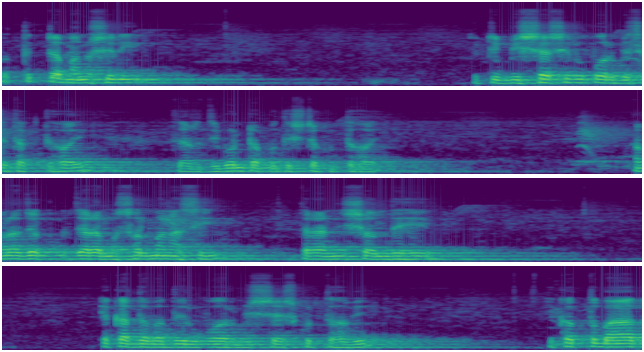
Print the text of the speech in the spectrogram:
প্রত্যেকটা মানুষেরই একটি বিশ্বাসের উপর বেঁচে থাকতে হয়, যার জীবনটা প্রতিষ্ঠা করতে হয়। আমরা যারা মুসলমান আছি, তারা নিঃসন্দেহে একাত্মবাদের উপর বিশ্বাস করতে হবে। একত্ববাদ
